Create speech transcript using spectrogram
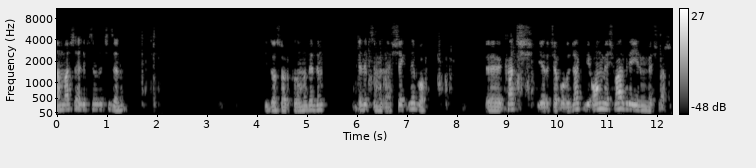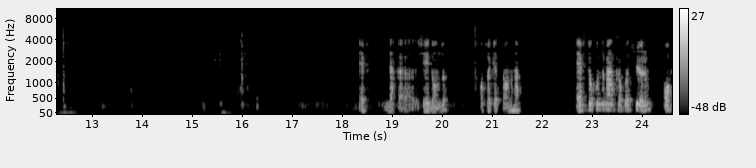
En başta elipsimizi çizelim. İzocircle'ımı dedim. Elipsimizin şekli bu e, kaç yarıçap olacak? Bir 15 var bir de 25 var. F bir dakika şey dondu. AutoCAD dondu. Ha. F9'u ben kapatıyorum. Off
